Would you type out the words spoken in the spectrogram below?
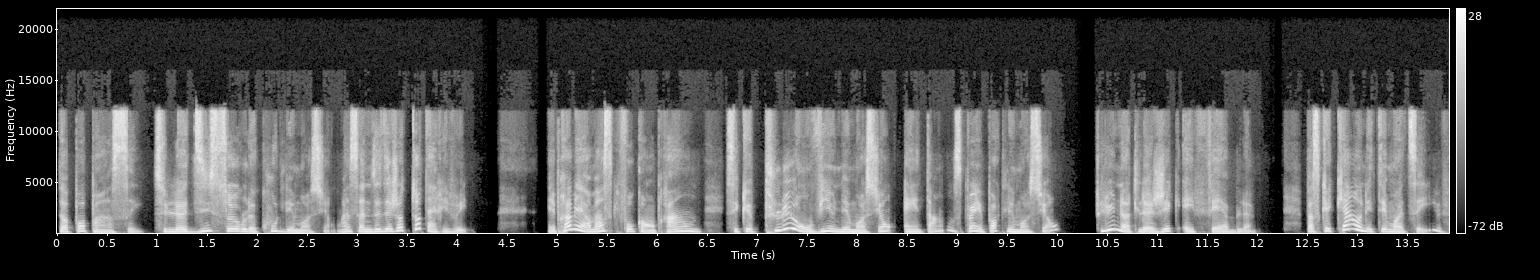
tu n'as pas pensé. Tu l'as dit sur le coup de l'émotion. Hein. Ça nous est déjà tout arrivé. Et premièrement, ce qu'il faut comprendre, c'est que plus on vit une émotion intense, peu importe l'émotion, plus notre logique est faible. Parce que quand on est émotive,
